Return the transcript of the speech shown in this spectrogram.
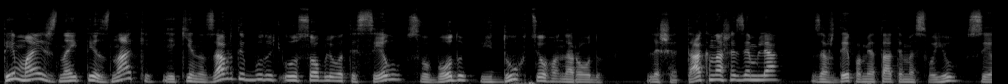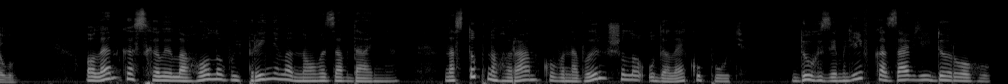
Ти маєш знайти знаки, які назавжди будуть уособлювати силу, свободу і дух цього народу. Лише так наша земля завжди пам'ятатиме свою силу. Оленка схилила голову і прийняла нове завдання. Наступного ранку вона вирушила у далеку путь. Дух землі вказав їй дорогу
